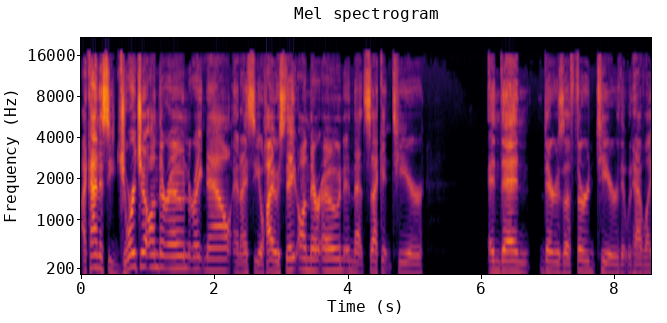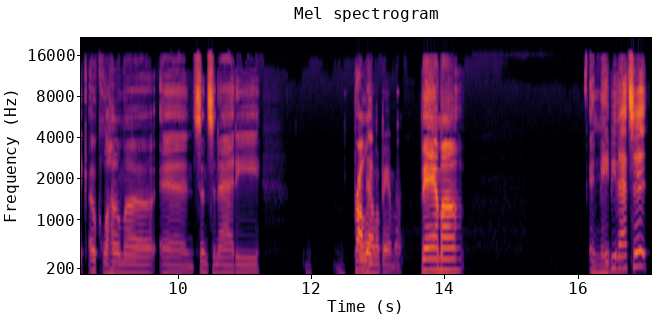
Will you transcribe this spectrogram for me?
I kind of see Georgia on their own right now, and I see Ohio State on their own in that second tier. And then there's a third tier that would have like Oklahoma and Cincinnati, in probably Alabama. Bama. And maybe that's it.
